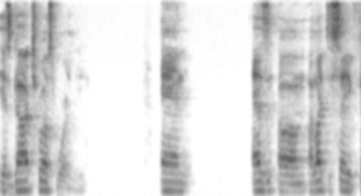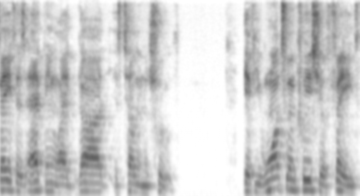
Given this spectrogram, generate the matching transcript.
Is God trustworthy? And as um, I like to say, faith is acting like God is telling the truth. If you want to increase your faith,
